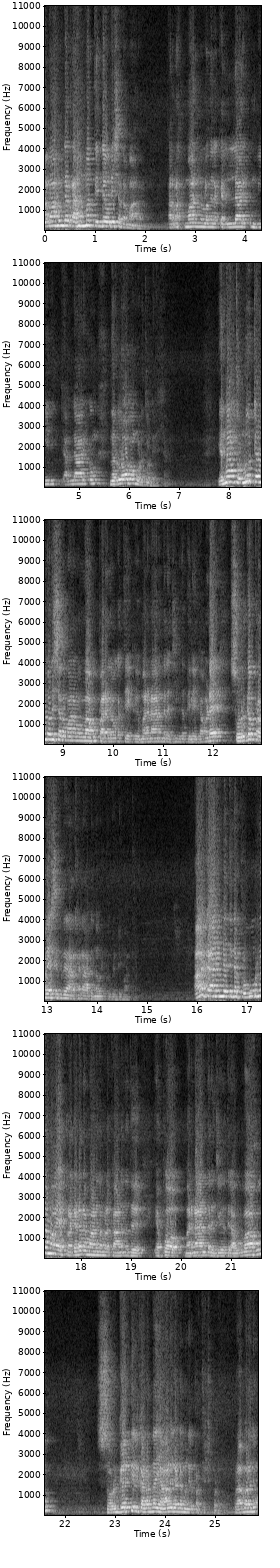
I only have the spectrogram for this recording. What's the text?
അള്ളാഹുവിന്റെ റഹ്മത്തിന്റെ ഒരു ശതമാനമാണ്. റഹ്മാൻ എന്നുള്ള നിലയ്ക്ക് എല്ലാവർക്കും വീതി എല്ലാവർക്കും നിർലോഭം കൊടുത്തുകൊണ്ടിരിക്കുകയാണ് എന്നാൽ തൊണ്ണൂറ്റൊൻപത് ശതമാനം അള്ളാഹു പരലോകത്തേക്ക് മരണാനന്തര ജീവിതത്തിലേക്ക് അവിടെ സ്വർഗപ്രവേശത്തിന് അർഹരാകുന്നവർക്ക് വേണ്ടി മാത്രം. ആ കാരുണ്യത്തിന്റെ പൂർണമായ പ്രകടനമാണ് നമ്മൾ കാണുന്നത്. എപ്പോ മരണാനന്തര ജീവിതത്തിൽ അള്ളാഹു സ്വർഗത്തിൽ കടന്ന ആളുകളുടെ മുന്നിൽ പ്രത്യക്ഷപ്പെടുന്നു. ഖുർആൻ പറഞ്ഞു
